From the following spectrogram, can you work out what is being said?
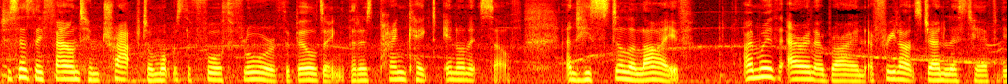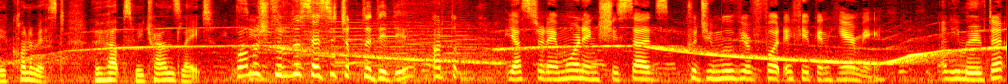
She says they found him trapped on what was the fourth floor of the building that has pancaked in on itself, and he's still alive. I'm with Erin O'Brien, a freelance journalist here for The Economist, who helps me translate. Yesterday morning, she said, Could you move your foot if you can hear me? And he moved it.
